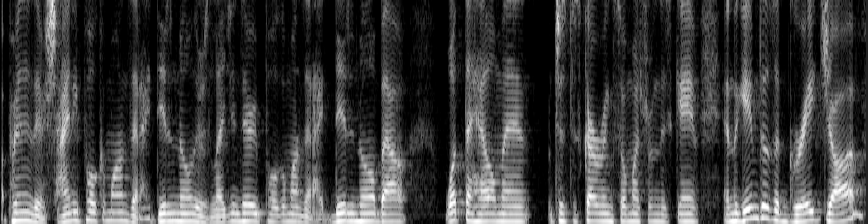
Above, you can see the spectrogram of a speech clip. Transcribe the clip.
Apparently, there's shiny Pokemons that I didn't know. There's legendary Pokemons that I didn't know about. What the hell, man? just discovering so much from this game. And the game does a great job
